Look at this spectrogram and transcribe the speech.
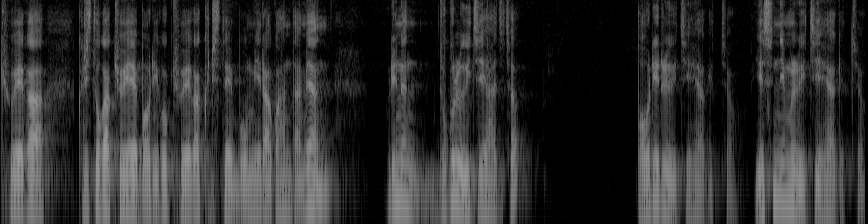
교회가 그리스도가 교회의 머리고 교회가 그리스도의 몸이라고 한다면 우리는 누구를 의지하죠? 머리를 의지해야겠죠. 예수님을 의지해야겠죠.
